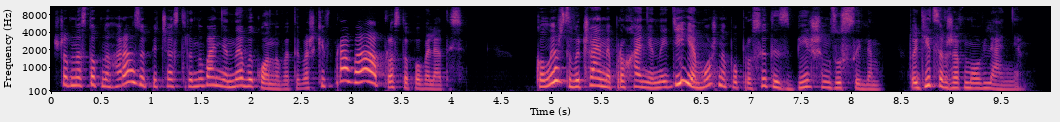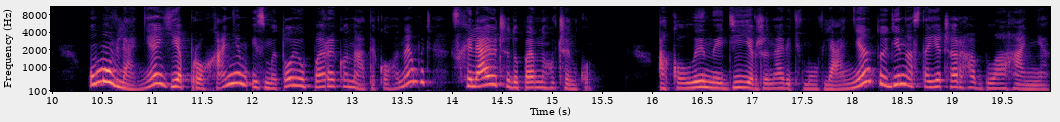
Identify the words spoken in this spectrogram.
щоб наступного разу під час тренування не виконувати важкі вправи, а просто повалятися. Коли ж звичайне прохання не діє, можна попросити з більшим зусиллям. Тоді це вже вмовляння. Умовляння є проханням із метою переконати кого-небудь, схиляючи до певного вчинку. А коли не діє вже навіть вмовляння, тоді настає черга благання,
